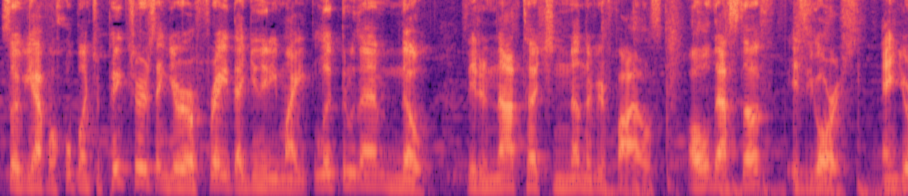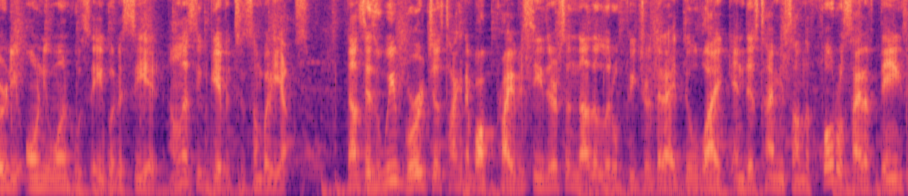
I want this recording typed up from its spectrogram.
So if you have a whole bunch of pictures and you're afraid that Younity might look through them, no. They do not touch none of your files. All that stuff is yours and you're the only one who's able to see it unless you give it to somebody else. Now since we were just talking about privacy, there's another little feature that I do like and this time it's on the photo side of things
